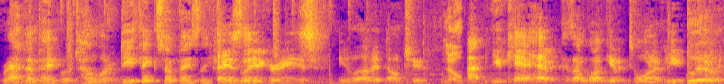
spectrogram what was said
wrapping paper tumbler. Do you think so, Paisley? Paisley agrees. You love it, don't you? Nope. I, you can't have it because I'm going to give it to one of you. Literally,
